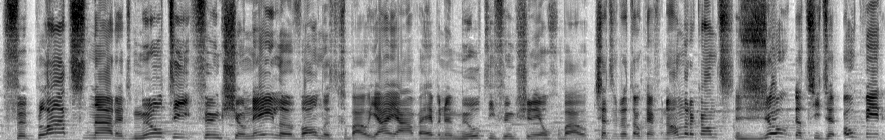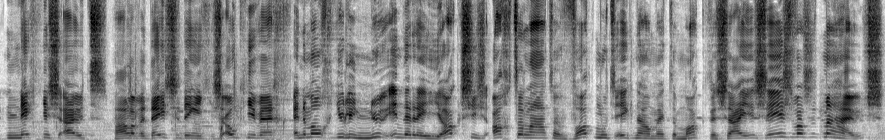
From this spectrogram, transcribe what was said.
Verplaatst naar het multifunctionele walnutgebouw. Ja, ja, we hebben een multifunctioneel gebouw. Zetten we dat ook even aan de andere kant. Zo, dat ziet er ook weer netjes uit. Halen we deze dingetjes ook hier weg. En dan mogen jullie nu in de reacties achterlaten. Wat moet ik nou met de Mactus? Zij is, eerst was het mijn huis.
